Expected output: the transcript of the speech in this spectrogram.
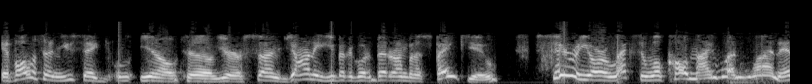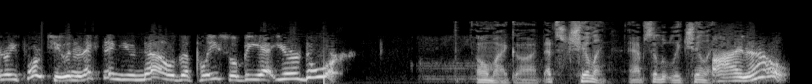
if all of a sudden you say, you know, to your son Johnny, you better go to bed or I'm going to spank you. Siri or Alexa will call 911 and report you, and the next thing you know, the police will be at your door. Oh my God, that's chilling. Absolutely chilling. I know.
